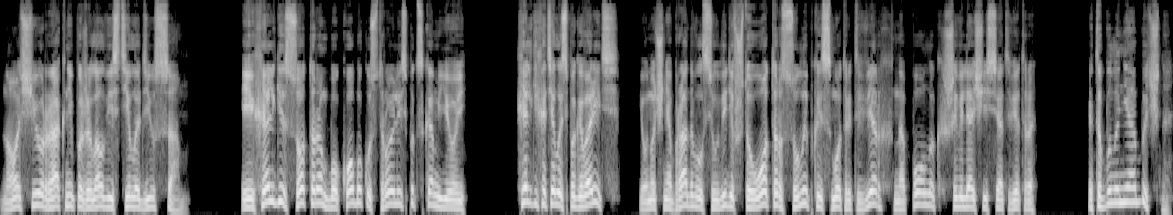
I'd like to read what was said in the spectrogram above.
Ночью Рак не пожелал вести ладью сам. И Хельги с Оттором бок о бок устроились под скамьей. Хельги хотелось поговорить, и он очень обрадовался, увидев, что Оттор с улыбкой смотрит вверх, на полок, шевелящийся от ветра. Это было необычно.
